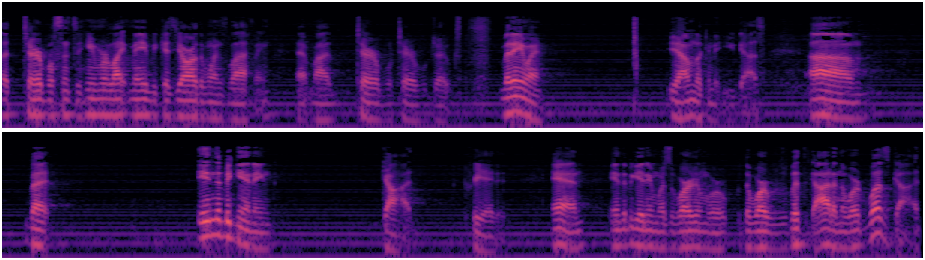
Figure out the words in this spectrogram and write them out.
a terrible sense of humor like me because y'all are the ones laughing at my terrible, terrible jokes. But anyway, yeah, I'm looking at you guys. Um, but in the beginning, God created, and in the beginning was the Word, and the Word was with God, and the Word was God.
